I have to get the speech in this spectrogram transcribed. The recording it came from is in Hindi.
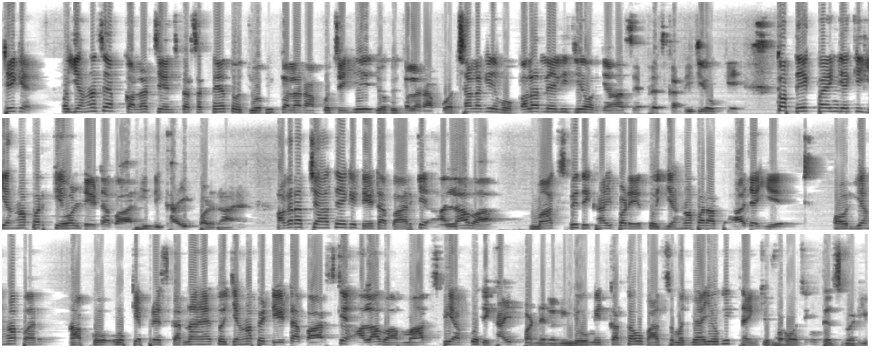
ठीक है? और यहाँ से आप कलर चेंज कर सकते हैं तो जो भी कलर आपको चाहिए, जो भी कलर आपको अच्छा लगे, वो कलर ले लीजिए और यहाँ से प्रेस कर दीजिए ओके तो आप देख पाएँगे कि यहाँ पर केवल डेटा बार ही दिखाई पड़ रहा है। अगर आप चाहते हैं कि डेटा बार के अलावा मार्क्स भी दिखाई पड़े तो यहाँ पर आप आ जाइए और यहाँ पर आपको ओके प्रेस करना है। तो यहाँ पे डेटा बार्स के अलावा मार्क्स भी आपको दिखाई पड़ने लगेंगे। उम्मीद करता हूँ बात समझ में आई होगी। Thank you for watching this video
